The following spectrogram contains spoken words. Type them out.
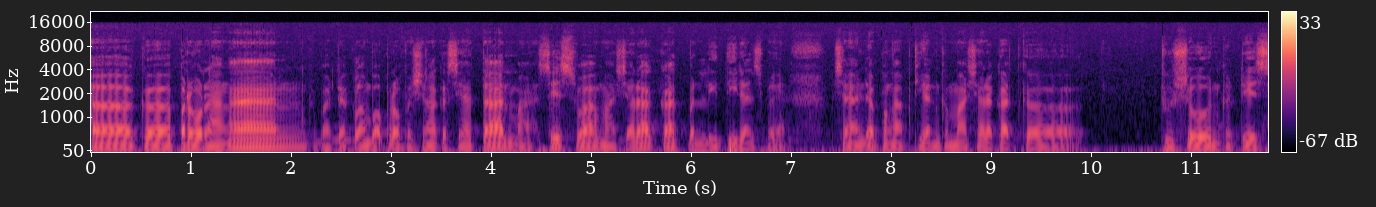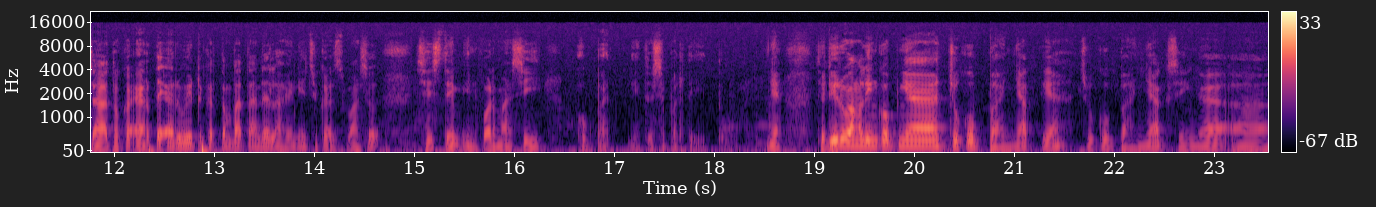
uh, ke perorangan kepada kelompok profesional kesehatan, mahasiswa, masyarakat, peneliti dan sebagainya. Misalnya Anda pengabdian ke masyarakat ke dusun, ke desa atau ke RT RW dekat tempat Anda lah ini juga termasuk sistem informasi obat. Itu seperti itu. ya jadi ruang lingkupnya cukup banyak ya cukup banyak sehingga uh,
